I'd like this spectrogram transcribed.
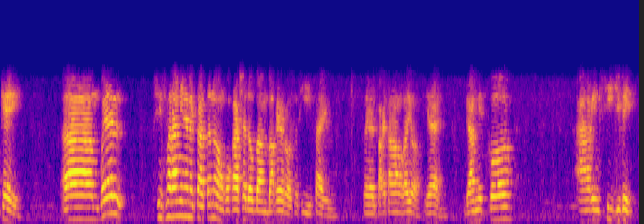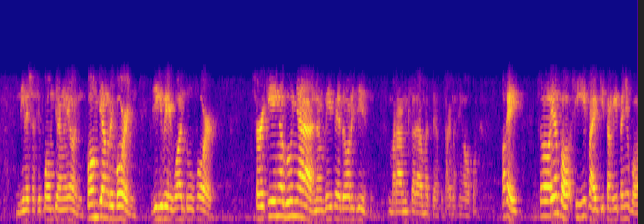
Okay. Um, well, since marami na nagtatanong kung kasya daw ba ang bakero sa C5, well, pakita ko kayo. Yan. Gamit ko aking CG Vape. Hindi na siya si Pompiang ngayon. Pompiang Reborn. ZG Vape 124. Sir King Agunya ng Vape Origins. Maraming salamat sir. Pasakit na singaw ko. Okay. So, ayan po. CE5. Kitang-kita nyo po.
